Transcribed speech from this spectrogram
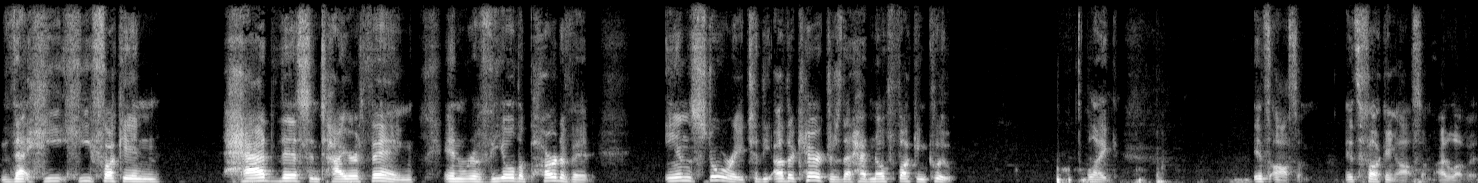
that he he fucking had this entire thing and revealed a part of it in story to the other characters that had no fucking clue. Like it's awesome. It's fucking awesome. I love it.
